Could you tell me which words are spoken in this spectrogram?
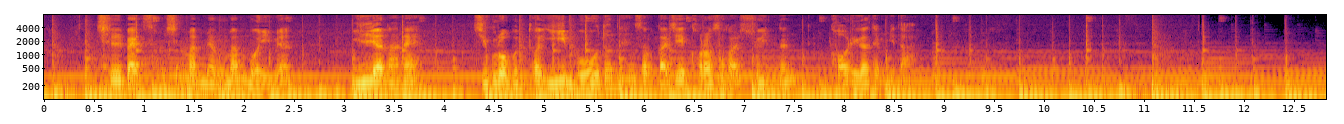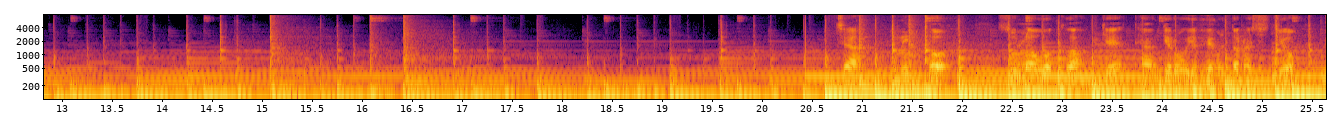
730만 명만 모이면 1년 안에 지구로부터 이 모든 행성까지 걸어서 갈 수 있는 거리가 됩니다. 자, 오늘부터 솔라워크와 함께 태양계로 여행을 떠나시죠.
